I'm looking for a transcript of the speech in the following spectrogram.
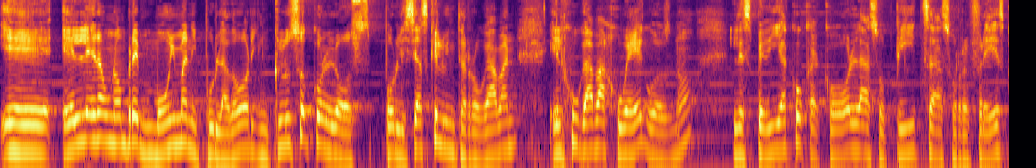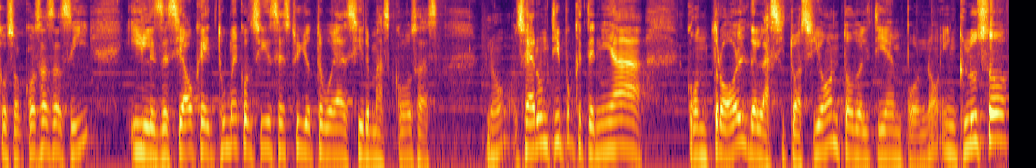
Eh, él era un hombre muy manipulador, incluso con los policías que lo interrogaban, él jugaba juegos, ¿no? Les pedía Coca-Colas o pizzas o refrescos o cosas así y les decía, ok, tú me consigues esto y yo te voy a decir más cosas, ¿no? O sea, era un tipo que tenía control de la situación todo el tiempo, ¿no? Incluso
